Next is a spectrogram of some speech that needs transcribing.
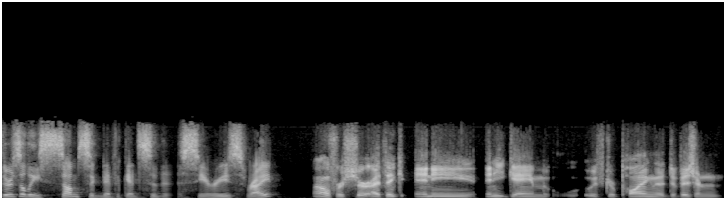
there's at least some significance to this series, right? Oh, for sure. I think any any game, if you're playing the division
